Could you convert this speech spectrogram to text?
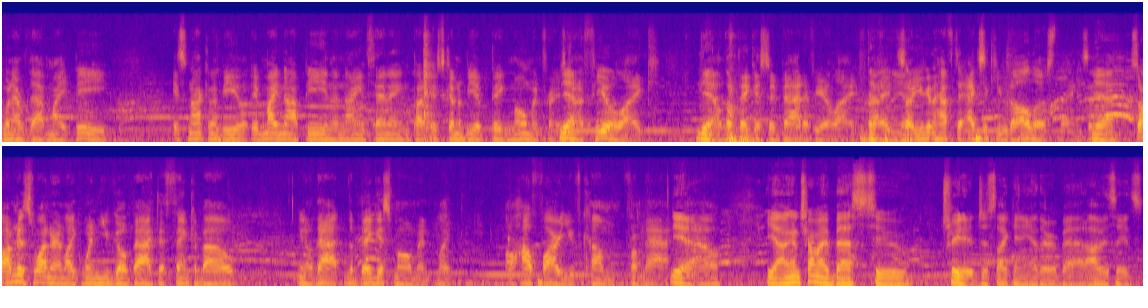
whenever that might be. It's not going to be. It might not be in the ninth inning, but it's going to be a big moment for you. It's Yeah. going to feel like Yeah. know, the biggest at bat of your life, right? Definitely, So yeah. you're going to have to execute all those things. And Yeah. So I'm just wondering, like, when you go back to think about, you know, that the biggest moment, like, oh, how far you've come from that. You Yeah. know? Yeah, I'm gonna try my best to treat it just like any other at bat. Obviously, it's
